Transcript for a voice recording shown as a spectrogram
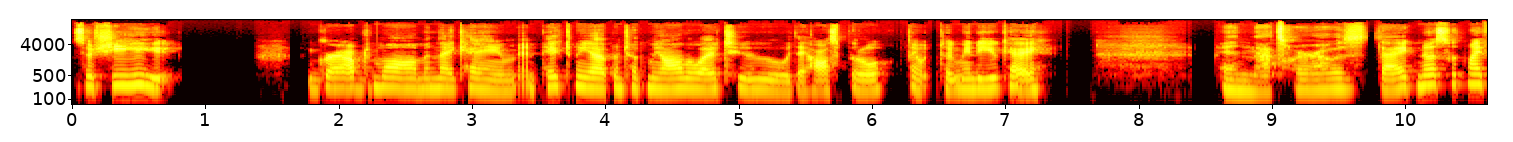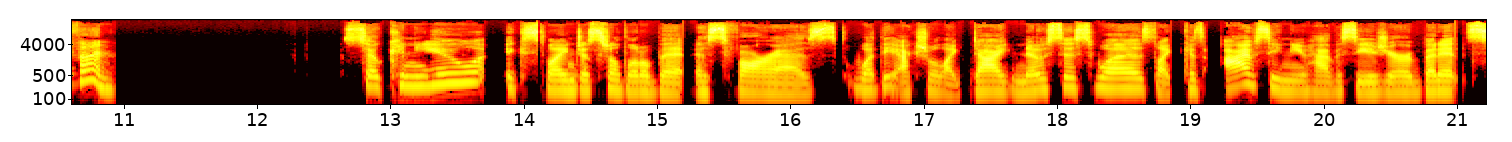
So she grabbed mom and they came and picked me up and took me all the way to the hospital. They took me to UK. And that's where I was diagnosed with my fun. So, can you explain just a little bit as far as what the actual like diagnosis was? Like, because I've seen you have a seizure, but it's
